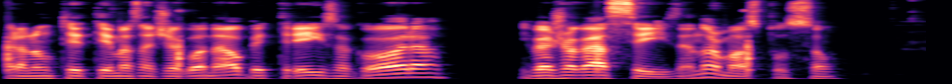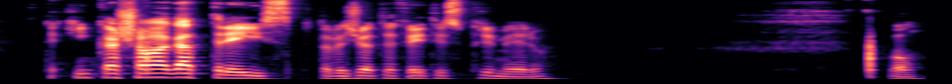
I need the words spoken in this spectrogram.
Pra não ter temas na diagonal. B3 agora. E vai jogar A6, né? Normal a posição. Tem que encaixar um H3. Talvez devia ter feito isso primeiro. Bom,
